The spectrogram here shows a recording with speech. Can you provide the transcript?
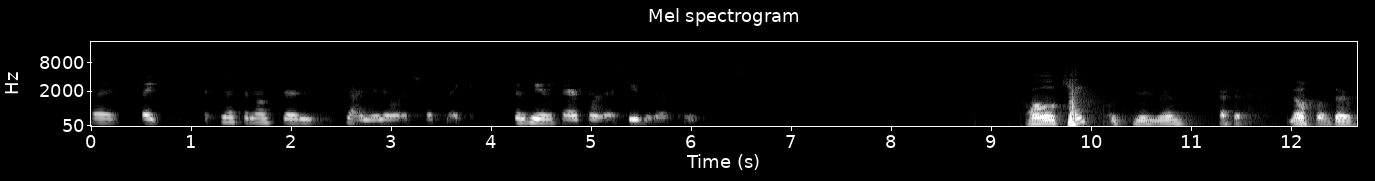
but like it's not a long term plan, you know. It's just like till he retire for a season or two. Okay, okay, man. no problem.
